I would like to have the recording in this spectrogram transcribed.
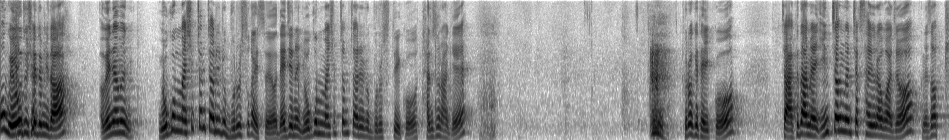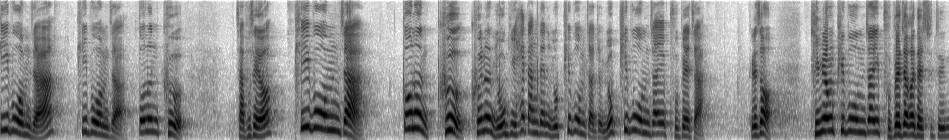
꼭 외워두셔야 됩니다. 왜냐하면 요것만 10점짜리로 물을 수가 있어요. 내지는 요것만 10점짜리로 물을 수도 있고 단순하게 그렇게 돼 있고 자, 그 다음에 인적 면책 사유라고 하죠. 그래서 피보험자, 피보험자 또는 그 자, 보세요. 피보험자 또는 그, 그는 여기 해당되는 요 피보험자죠. 요 피보험자의 부배자. 그래서 기명 피보험자의 부배자가 될 수도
